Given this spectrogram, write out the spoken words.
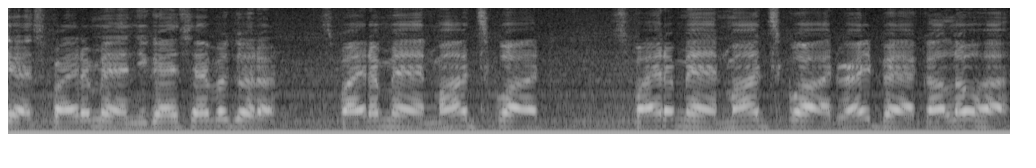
there, Spider-Man. You guys have a good one. Spider-Man, Mod Squad. Spider-Man, Mod Squad, right back. Aloha.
